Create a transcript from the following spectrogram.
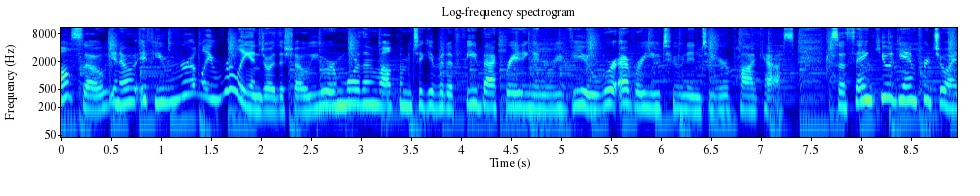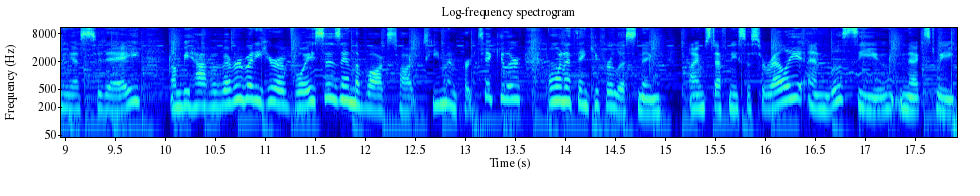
Also, you know, if you really, really enjoy the show, you are more than welcome to give it a feedback rating and review wherever you tune into your podcast. So thank you again for joining us today. On behalf of everybody here at Voices and the Vox Talk team in particular, I want to thank you for listening. I'm Stephanie Ciccarelli, and we'll see you next week.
